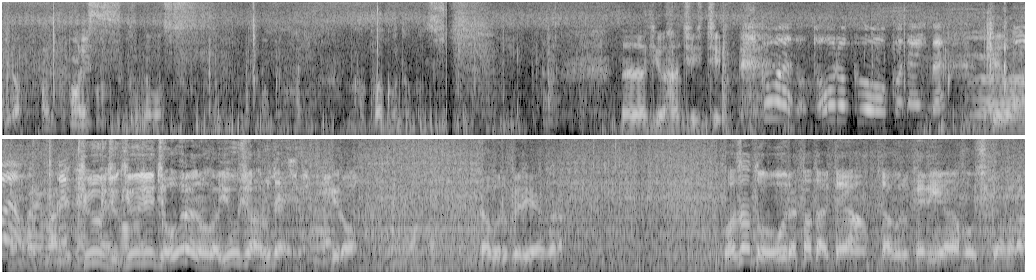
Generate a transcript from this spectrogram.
広こんなもんっす角はこんなもんっす7981スコアの登録を行います。けどスコアを90、91、俺らの方が優勝あるで、ヒロ。ダブルペリアやから。わざと俺ら叩いたやん、ダブルペリア方式やから。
